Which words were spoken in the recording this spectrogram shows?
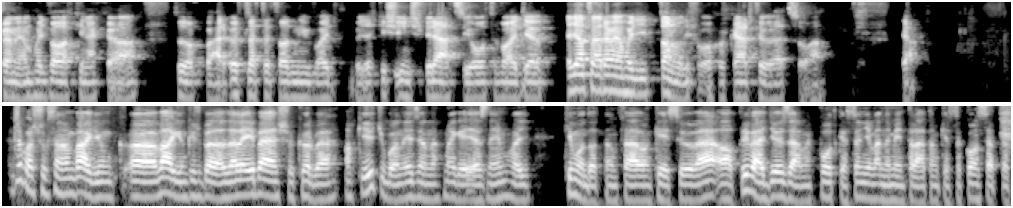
remélem, hogy valakinek tudok pár ötletet adni, vagy, vagy egy kis inspirációt, vagy egyáltalán remélem, hogy itt tanulni fogok akár tőled, szóval Csapassuk szerintem vágjunk, vágjunk is bele az elejébe, első körbe. Aki YouTube-on nézi, annak megjegyezném, hogy kimondottan fel van készülve. A Privát Győzelmek podcast, nyilván nem én találtam ki ezt a konceptet,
